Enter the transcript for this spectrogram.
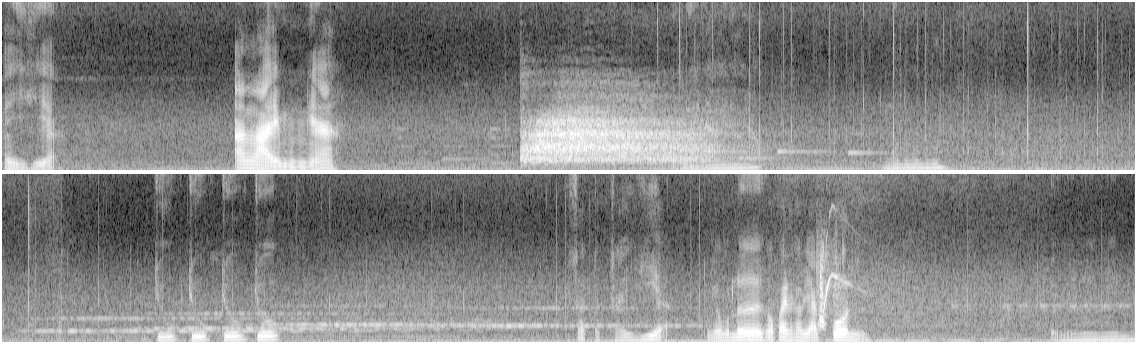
ไอ้เหี้ยอะไรมึงเนี่ย จุกจุกจุกจุกสัตว์ตกใจเหี้ยตกใจหมดเลยขอไปนะครับหยาบก้นเอ้ยนี่นี่นี่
